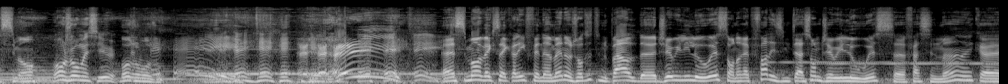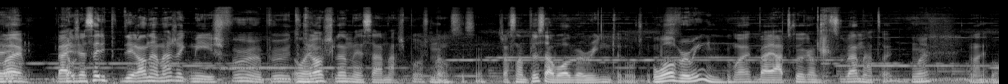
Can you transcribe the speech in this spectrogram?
Bonjour Simon. Bonjour messieurs. Bonjour, bonjour. Hey, hey, hey, hey, hey, hey. Simon, avec sa chronique Phénomène, aujourd'hui, tu nous parles de Jerry Lee Lewis. On aurait pu faire des imitations de Jerry Lewis euh, facilement. hein, que- Ouais. Ben, Comme- j'essaie de de rendre hommage avec mes cheveux un peu tout Ouais. croche, là, mais ça marche pas, je pense. c'est ça. Je ressemble plus à Wolverine que d'autres choses. Wolverine? Ouais, ben, en tout cas, quand je suis matin. Ouais. Ouais. Bon.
